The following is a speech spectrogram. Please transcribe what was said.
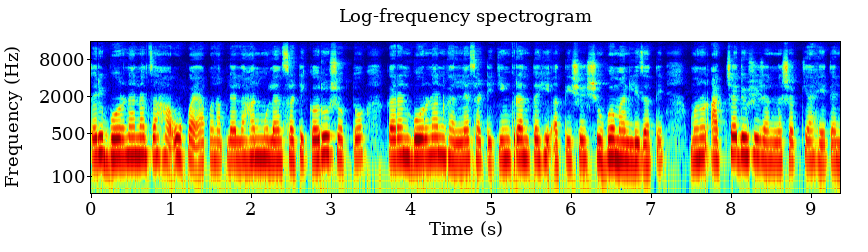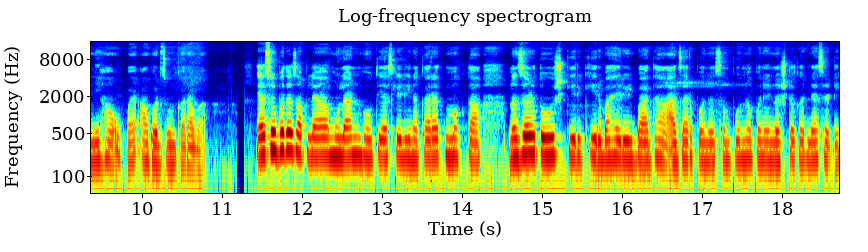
तरी बोरनानाचा हा उपाय आपण आपल्या लहान मुलांसाठी करू शकतो कारण बोरनान घालण्यासाठी किंक्रांत ही अतिशय शुभ मानली जाते. म्हणून आजच्या दिवशी ज्यांना शक्य आहे त्यांनी हा उपाय आवर्जून करावा. यासोबतच आपल्या मुलांभोवती असलेली नकारात्मकता नजरदोष किरकिर बाहेरील बाधा आजारपणं संपूर्णपणे नष्ट करण्यासाठी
